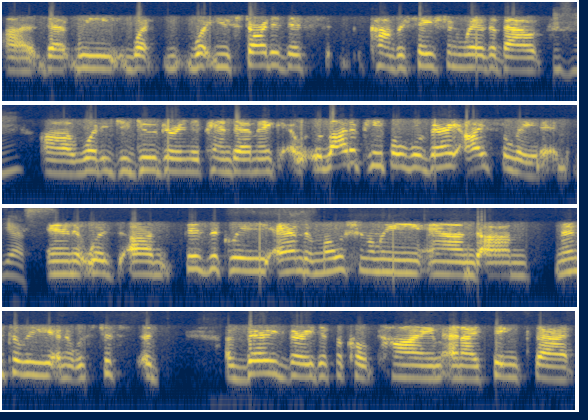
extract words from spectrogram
uh, that we what what you started this conversation with about Mhm. uh, what did you do during the pandemic. A lot of people were very isolated. Yes. And it was um, physically and emotionally and um, mentally, and it was just a, a very, very difficult time. And I think that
